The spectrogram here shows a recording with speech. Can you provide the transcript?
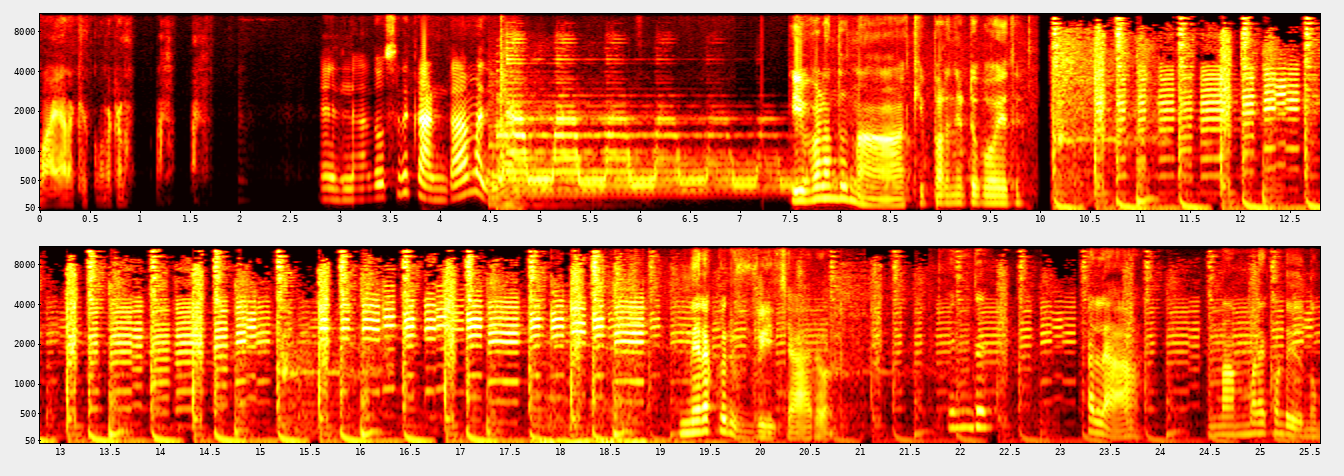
വയറൊക്കെ കുറക്കണം. എല്ലാ ദിവസവും ഇത് കണ്ടാ മതി. ഇവളെന്തോ നാക്കി പറഞ്ഞിട്ട് പോയത്. നിനക്കൊരു വിചാരമുണ്ട്. എന്ത്? അല്ല നമ്മളെ കൊണ്ട് ഇതൊന്നും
